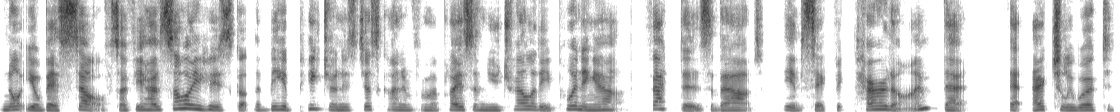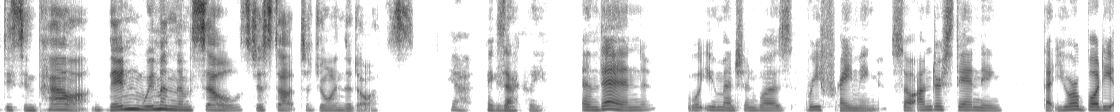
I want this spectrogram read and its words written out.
not your best self. So if you have somebody who's got the bigger picture and is just kind of from a place of neutrality, pointing out factors about the obstetric paradigm that that actually work to disempower, then women themselves just start to join the dots. Yeah, exactly. And then what you mentioned was reframing. So understanding that your body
